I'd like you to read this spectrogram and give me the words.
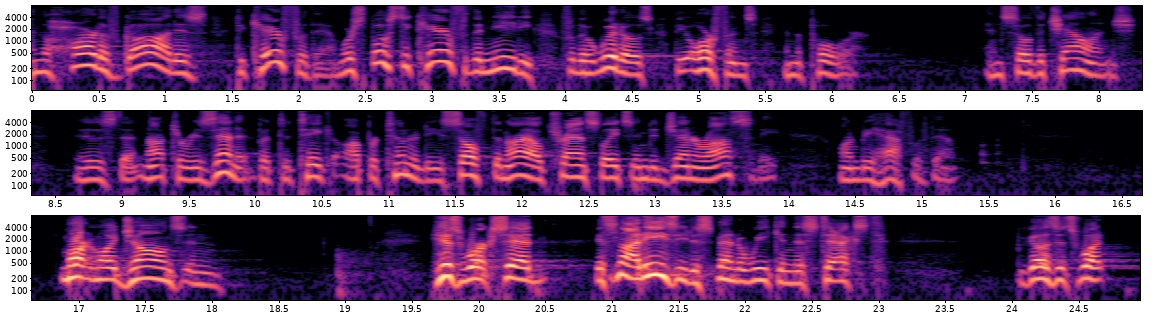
And the heart of God is to care for them. We're supposed to care for the needy, for the widows, the orphans, and the poor. And so the challenge is that not to resent it, but to take opportunities. Self denial translates into generosity on behalf of them. Martyn Lloyd-Jones, in his work, said it's not easy to spend a week in this text because it's what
